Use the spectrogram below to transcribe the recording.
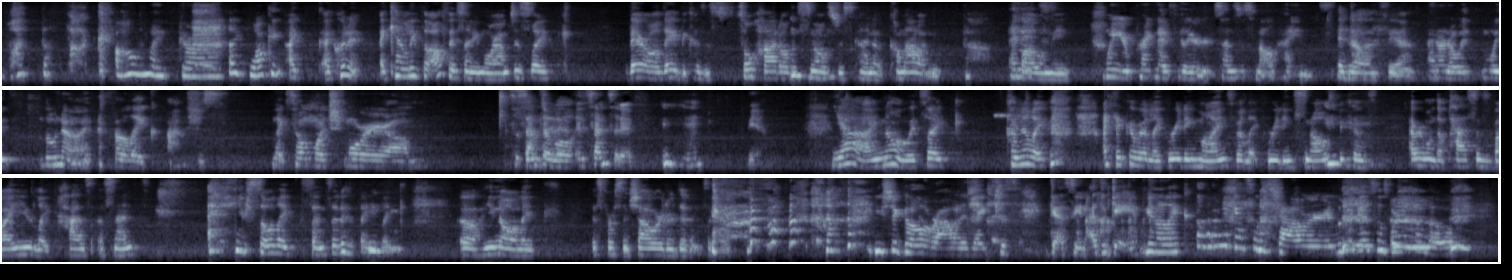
what the fuck? Oh my god. Like walking, I I couldn't. I can't leave the office anymore. I'm just like there all day because it's so hot. All the Mhm. smells just kind of come out and, And follow me. When you're pregnant, I feel your sense of smell heightens. It know? does, yeah. I don't know with with Luna, I, I felt like I was just like so much more um, susceptible Sensitive. and sensitive. hmm Yeah, I know. It's like kind of like I think of it like reading minds, but like reading smells Mhm. because everyone that passes by you like has a scent. You're so like sensitive that you like, uh, you know, like this person showered or didn't today. You should go around and like just guessing as a game. You know, like oh, let me guess who's showered. Let me guess who's wearing cologne.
